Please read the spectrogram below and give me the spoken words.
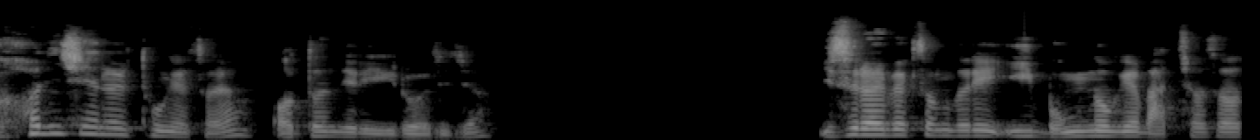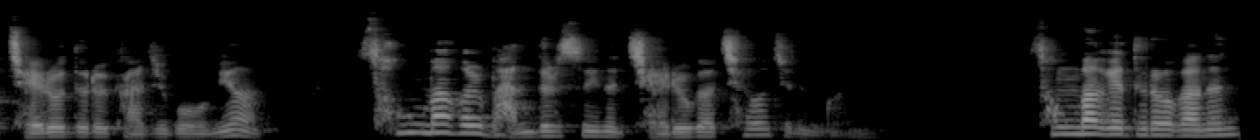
헌신을 통해서요 어떤 일이 이루어지죠? 이스라엘 백성들이 이 목록에 맞춰서 재료들을 가지고 오면 성막을 만들 수 있는 재료가 채워지는 거예요. 성막에 들어가는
